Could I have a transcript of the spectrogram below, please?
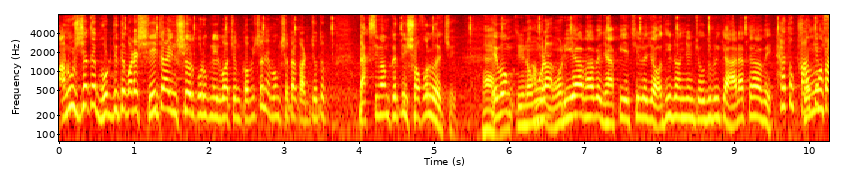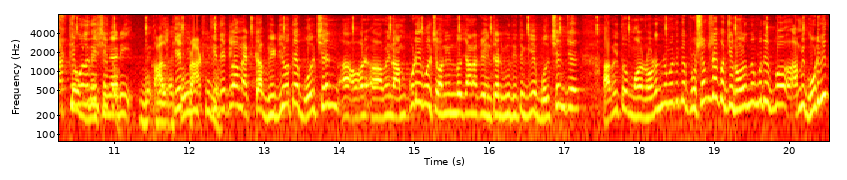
মানুষ যাতে ভোট দিতে পারে সেইটা ইনশিওর করুক নির্বাচন কমিশন এবং সেটা কার্যত ম্যাক্সিমাম ক্ষেত্রেই সফল হয়েছে। এবং এবং তৃণমূল আমরা মরিয়া ভাবে ঝাঁপিয়েছিল যে অধীর রঞ্জন চৌধুরীকে হারাতে হবে। হ্যাঁ তো কালকে প্রার্থী বলে কালকে প্রার্থী দেখলাম একটা ভিডিওতে বলছেন আমি নাম করেই বলছি অনিন্দ জানাকে ইন্টারভিউ দিতে গিয়ে বলছেন যে আমি তো নরেন্দ্র মোদীকে প্রশংসা করছি নরেন্দ্র মোদীর আমি গর্বিত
